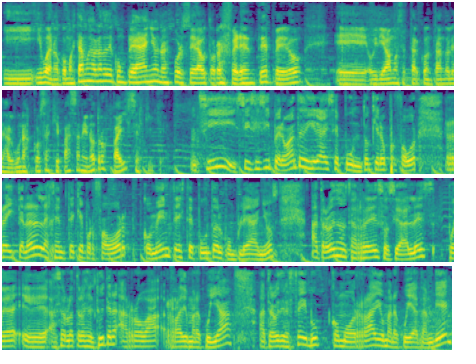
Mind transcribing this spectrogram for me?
Y, y bueno, como estamos hablando de cumpleaños, no es por ser autorreferente, pero eh, hoy día vamos a estar contándoles algunas cosas que pasan en otros países, Quique. Sí, sí, sí, sí, pero antes de ir a ese punto, quiero por favor reiterar a la gente que por favor comente este punto del cumpleaños a través de nuestras redes sociales. Puede eh, hacerlo a través del Twitter, arroba Radio Maracuyá, a través del Facebook como Radio Maracuyá también.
